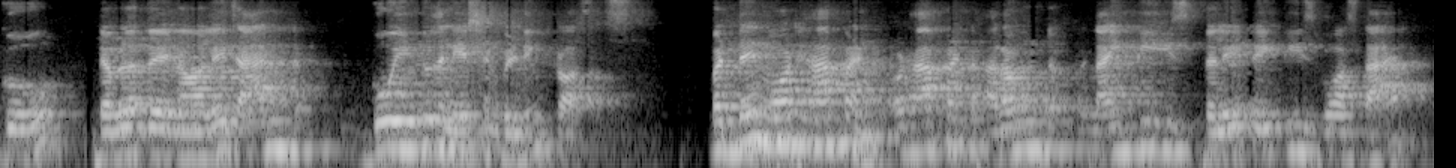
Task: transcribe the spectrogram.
go develop their knowledge and go into the nation building process. But then what happened? What happened around 90s, the late 80s was that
